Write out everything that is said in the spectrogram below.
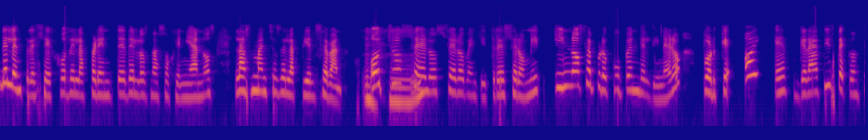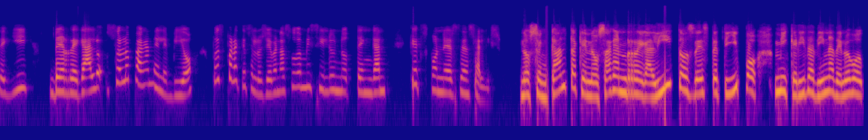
del entrecejo, de la frente, de los nasogenianos, las manchas de la piel se van. 800 mil y no se preocupen del dinero porque hoy es gratis, te conseguí de regalo, solo pagan el envío, pues para que se los lleven a su domicilio y no tengan que exponerse en salir. Nos encanta que nos hagan regalitos de este tipo. Mi querida Dina, de nuevo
